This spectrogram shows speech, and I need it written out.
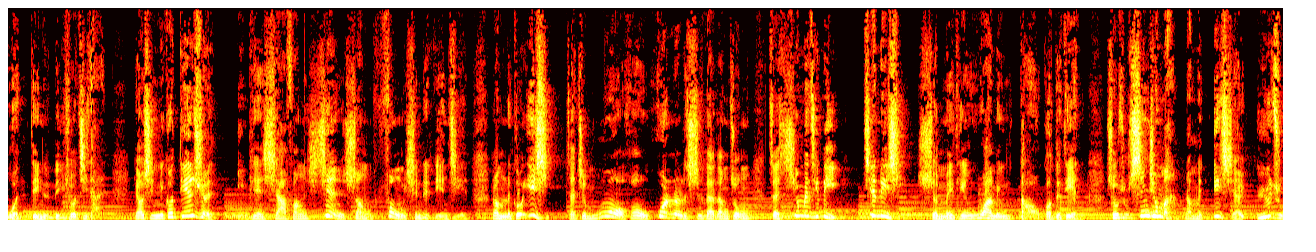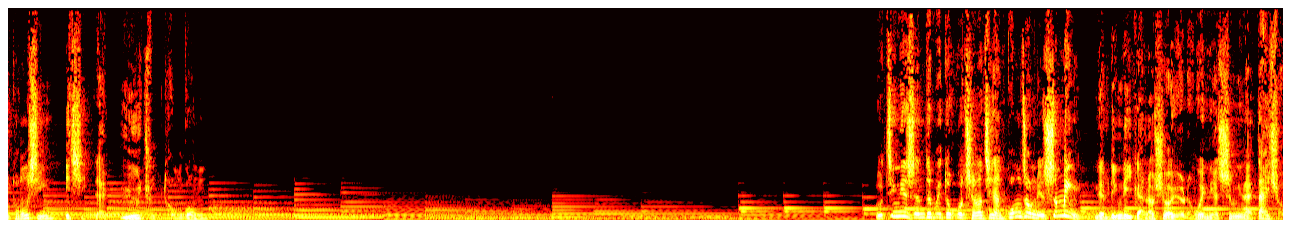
稳定的灵修祭坛。邀请你能够点选影片下方线上奉献的连结，让我们能够一起在这幕后混乱的时代当中，在新媒体里建立起神每天万名祷告的殿，抽出星球们，让我们一起来与主同行，一起来与主同工。如果今天神特别透过晨祷祭坛光照你的生命，你的灵里感到需要有人为你的生命来代求，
